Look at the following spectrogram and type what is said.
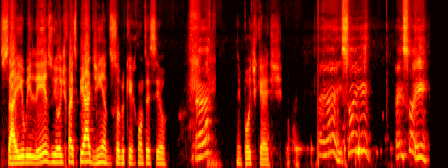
Saiu ileso e hoje faz piadinha sobre o que aconteceu. É. Em podcast. É, isso aí. É isso aí.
